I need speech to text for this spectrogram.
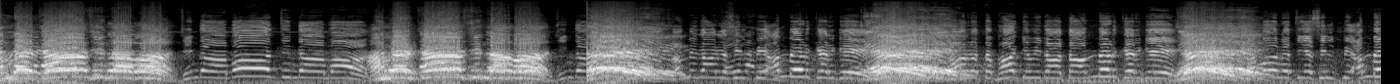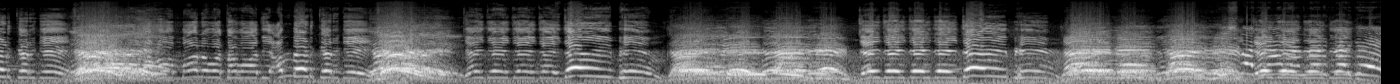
ಅಂಬೇಡ್ಕರ್ ಜಿಂದಾಬಾದ್. ಜಿಂದಾಬಾದ್ ಅಂಬೇಡ್ಕರ್ ಜಿಂದಾಬಾದ್. ಜಿಂದಾಬಾದ್. ಸಂವಿಧಾನ ಶಿಲ್ಪಿ ಅಂಬೇಡ್ಕರ್ಗೆ. ಭಾರತ ಭಾಗ್ಯ ವಿಧಾತ ಅಂಬೇಡ್ಕರ್ಗೆ ಸಮಾನತೆಯ ಶಿಲ್ಪಿ ಅಂಬೇಡ್ಕರ್ಗೆ ಅಂಬೇಡ್ಕರ್ಗೆ ಜೈ ಜೈ ಜೈ ಜೈ ಜೈ ಭೀಮ್. ಜೈ ಜೈ ಜೈ ಜೈ ಜೈ ಭೀಮ್. ಜೈ ಜೈ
